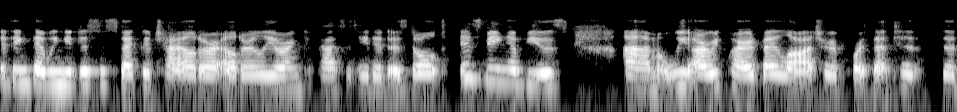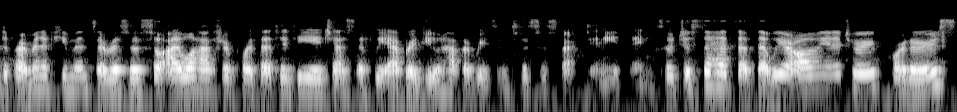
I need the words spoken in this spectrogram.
to think that we need to suspect a child or elderly or incapacitated adult is being abused, um, we are required by law to report that to the Department of Human Services. So I will have to report that to DHS if we ever do have a reason to suspect anything. So just a heads up that we are all mandatory reporters.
